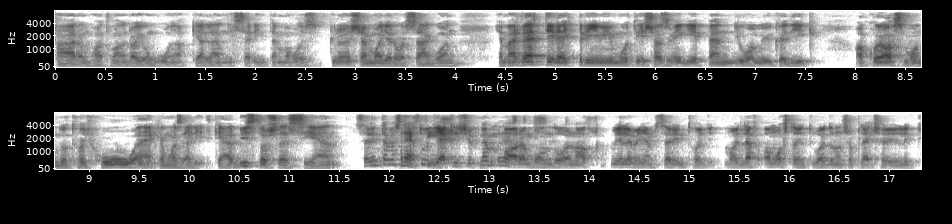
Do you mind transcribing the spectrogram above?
360 rajongónak kell lenni szerintem ahhoz, különösen Magyarországon. Ha már vettél egy prémiumot, és az még éppen jól működik, akkor azt mondod, hogy hó, nekem az elit kell. Biztos lesz ilyen. Szerintem ezt Prestige. tudják is, ők nem Prestige arra gondolnak, véleményem szerint, hogy majd le, a mostani tulajdonosok lecserélik,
